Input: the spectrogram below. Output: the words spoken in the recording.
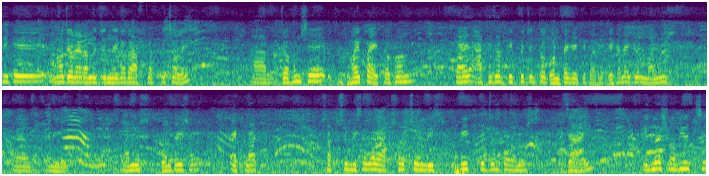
থেকে নজর এড়ানোর জন্য এভাবে আস্তে আস্তে চলে। আর যখন সে ভয় পায়, তখন প্রায় আট হাজার ফিট পর্যন্ত ঘন্টায় যেতে পারে। যেখানে একজন মানুষ মানে মানুষ ঘন্টায় এক লাখ সাতচল্লিশ হাজার আটশো চল্লিশ ফিট পর্যন্ত মানুষ যায়। এগুলো সবই হচ্ছে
